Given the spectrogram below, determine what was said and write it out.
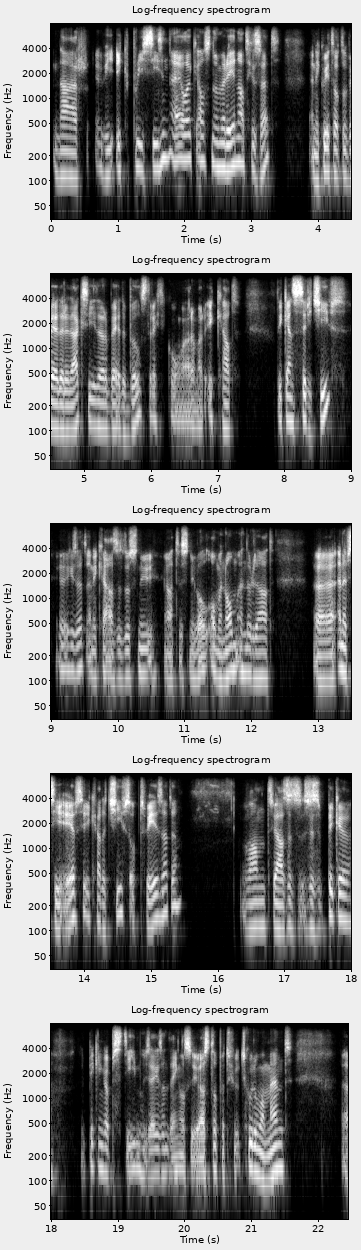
naar wie ik pre-season eigenlijk als nummer 1 had gezet. En ik weet dat we bij de redactie daar bij de Bulls terechtgekomen waren, maar ik had de Kansas City Chiefs uh, gezet. En ik ga ze dus nu, ja, het is nu wel om en om inderdaad, NFC, AFC. Ik ga de Chiefs op 2 zetten. Want ja, ze, ze, ze pikken picking up steam, hoe zeggen ze in het Engels, juist op het, het goede moment. Uh,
